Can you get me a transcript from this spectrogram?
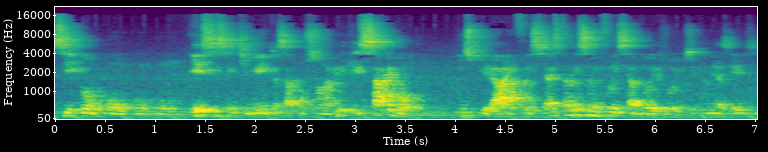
sigam com, com, com, esse sentimento, essa função na vida, que eles saibam inspirar, influenciar. Eles também são influenciadores hoje. Eu sei que nas minhas redes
